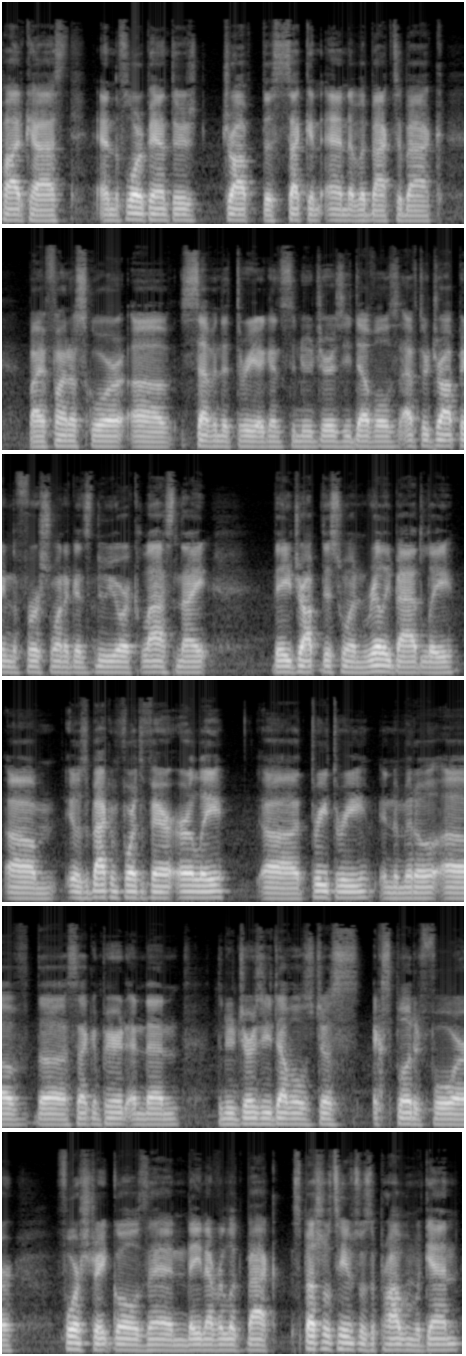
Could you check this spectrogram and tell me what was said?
podcast. And the Florida Panthers dropped the second end of a back to back by a final score of 7 to 3 against the New Jersey Devils. After dropping the first one against New York last night, they dropped this one really badly. Um, it was a back and forth affair early, uh, 3 3 in the middle of the second period, and then the New Jersey Devils just exploded for four straight goals, and they never looked back. Special teams was a problem again,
